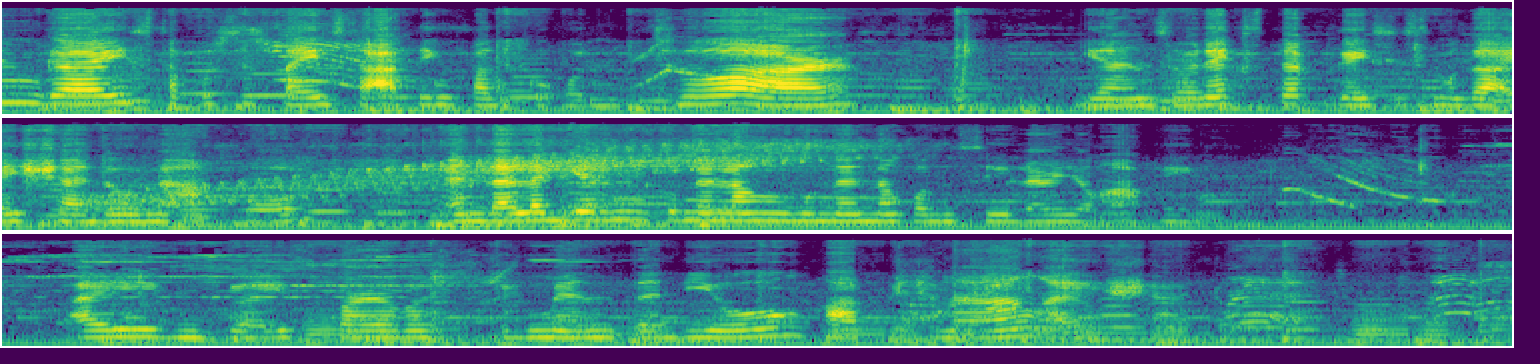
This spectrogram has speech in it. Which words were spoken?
So, yan guys. Tapos na tayo sa ating pagkukontour. Yan. So, next step guys is mag-eyeshadow na ako. And lalagyan ko na lang muna ng concealer yung aking eyelid guys para mas pigmented yung kapit ng eyeshadow.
